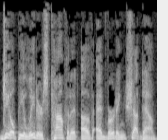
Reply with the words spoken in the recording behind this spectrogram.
GOP leaders confident of averting shutdown.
